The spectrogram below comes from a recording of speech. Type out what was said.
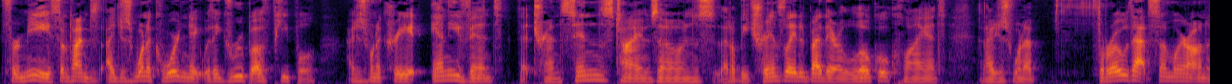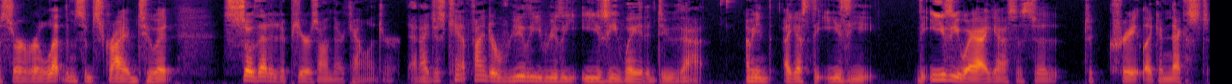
for me, sometimes I just want to coordinate with a group of people I just want to create an event that transcends time zones, that'll be translated by their local client, and I just want to throw that somewhere on a server, let them subscribe to it so that it appears on their calendar. And I just can't find a really, really easy way to do that. I mean, I guess the easy, the easy way, I guess, is to, to create like a next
